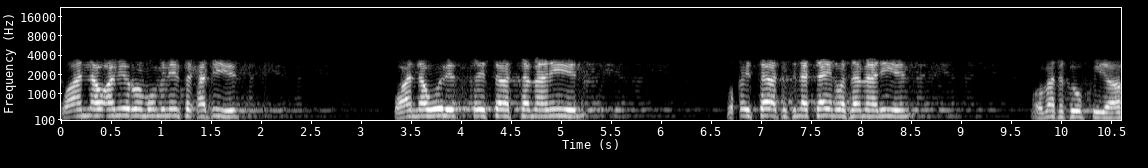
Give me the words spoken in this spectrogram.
وأنه أمير المؤمنين في الحديث وأنه ولد قيس سنة ثمانين وقيس سنة اثنتين وثمانين ومتى توفي.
